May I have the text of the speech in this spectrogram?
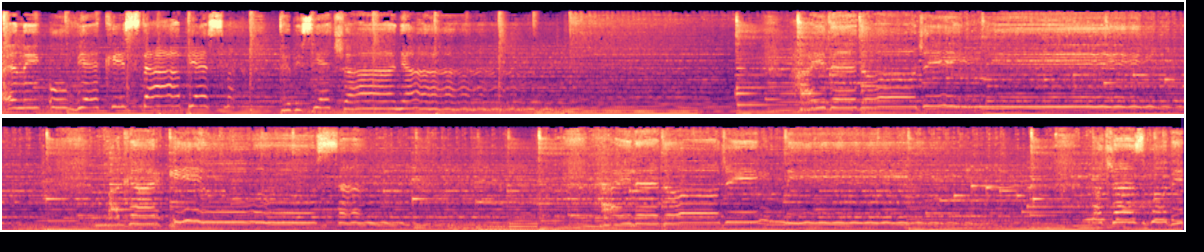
Meni uvijek ista pjesma Tebi sjećanja. Hajde dođi Noćas budi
